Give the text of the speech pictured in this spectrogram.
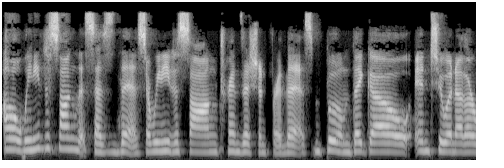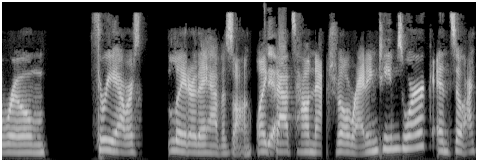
oh, we need a song that says this, or we need a song transition for this. Boom, they go into another room. Three hours later, they have a song. Like Yeah. that's how Nashville writing teams work. And so I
